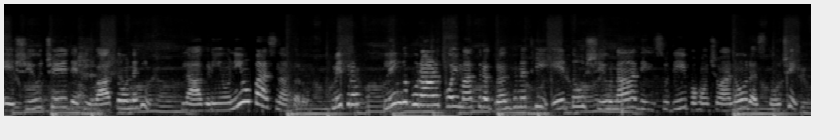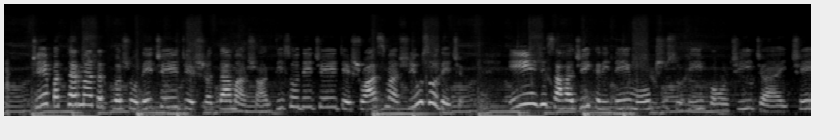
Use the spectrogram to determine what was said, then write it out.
એ શિવ છે, તેથી વાતો નહીં. લાગણીઓની ઉપાસના કરો. મિત્રો, લિંગ પુરાણ કોઈ માત્ર ગ્રંથ નથી, એ તો શિવના દિલ સુધી પહોંચવાનો રસ્તો છે. જે પથ્થરમાં તત્વ શોધે છે, જે શ્રદ્ધામાં શાંતિ શોધે છે, જે શ્વાસમાં શિવ શોધે છે, એ જ સાહજિક રીતે મોક્ષ સુધી પહોંચી જાય છે.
